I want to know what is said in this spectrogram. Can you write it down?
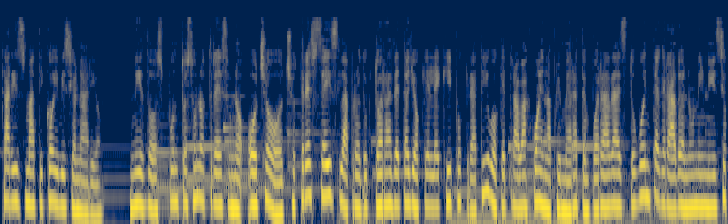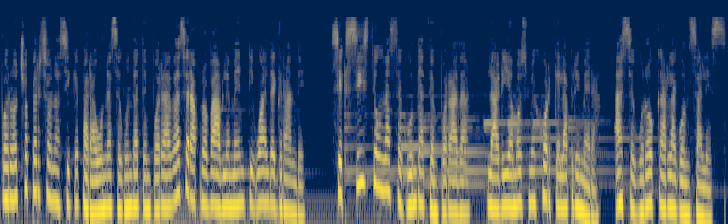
carismático y visionario. Ni 2.13188836 La productora detalló que el equipo creativo que trabajó en la primera temporada estuvo integrado en un inicio por ocho personas y que para una segunda temporada será probablemente igual de grande. Si existe una segunda temporada, la haríamos mejor que la primera, aseguró Carla González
